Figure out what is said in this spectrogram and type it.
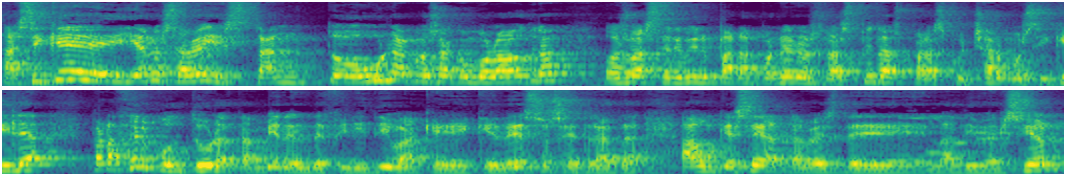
Así que ya lo sabéis, tanto una cosa como la otra os va a servir para poneros las pilas, para escuchar musiquilla, para hacer cultura también en definitiva, que, que de eso se trata, aunque sea a través de la diversión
